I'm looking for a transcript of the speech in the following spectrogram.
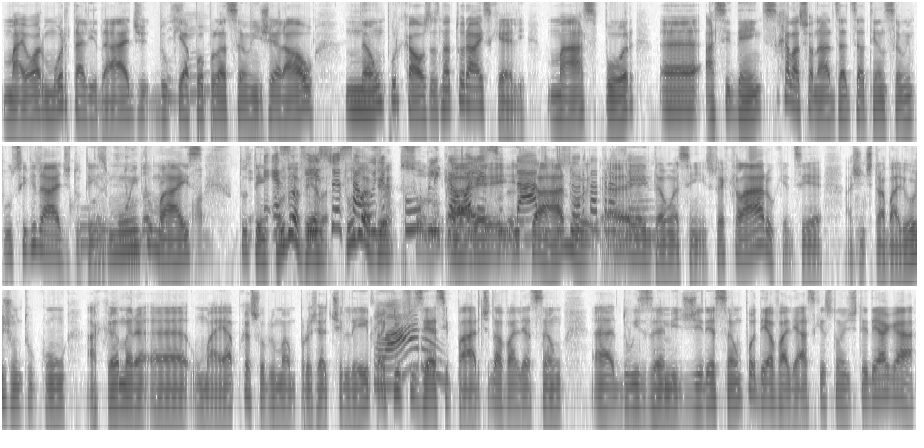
maior mortalidade do Gente. que a população em geral, não por causas naturais, Kelly, mas por uh, acidentes relacionados à desatenção e impulsividade. Tu tens muito mais, tu tem tudo a ver. Isso é tudo saúde a ver. pública, olha esse dado, dado que o senhor está trazendo. É, então, assim, isso é claro, quer dizer, a gente trabalhou junto com a Câmara uh, uma época sobre um projeto de lei claro. para que fizesse parte da avaliação uh, do exame de direção, poder avaliar as questões de TDAH.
